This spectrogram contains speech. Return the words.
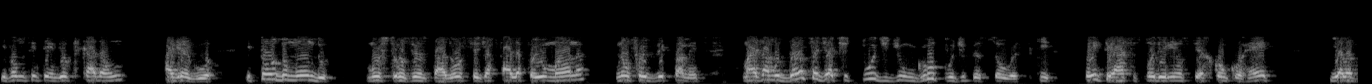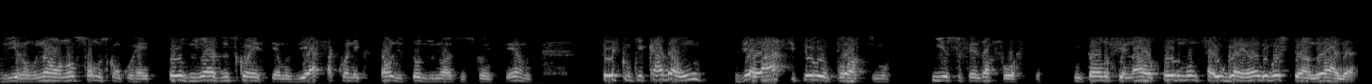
e vamos entender o que cada um agregou. E todo mundo mostrou os resultados, ou seja, a falha foi humana, não foi dos equipamentos mas a mudança de atitude de um grupo de pessoas que, entre aspas, poderiam ser concorrentes, e elas viram, não, não somos concorrentes, todos nós nos conhecemos. E essa conexão de todos nós nos conhecermos fez com que cada um zelasse pelo próximo, e isso fez a força. Então, no final, todo mundo saiu ganhando e mostrando, olha,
